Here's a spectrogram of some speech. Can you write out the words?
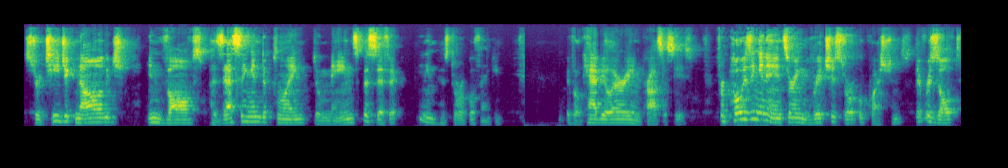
Strategic knowledge involves possessing and deploying domain-specific, historical thinking, vocabulary and processes, for posing and answering rich historical questions that result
